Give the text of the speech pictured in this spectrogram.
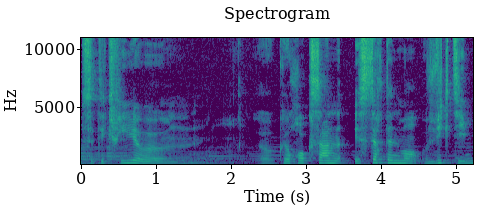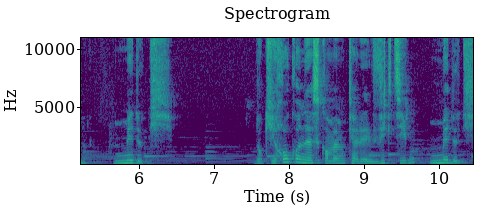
C'est écrit euh, euh, que Roxane est certainement victime, mais de qui? Donc ils reconnaissent quand même qu'elle est victime, mais de qui?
